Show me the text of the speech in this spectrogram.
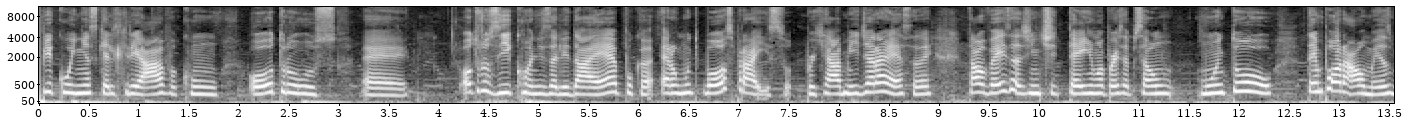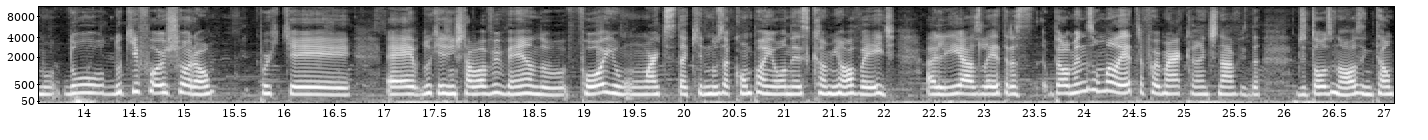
picuinhas que ele criava com outros. É, outros ícones ali da época eram muito boas para isso, porque a mídia era essa, né? Talvez a gente tenha uma percepção muito temporal mesmo do, do que foi o Chorão, porque é, do que a gente estava vivendo. Foi um artista que nos acompanhou nesse caminho of age. Ali as letras, pelo menos uma letra foi marcante na vida de todos nós. Então,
